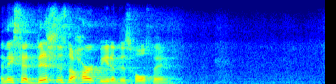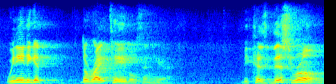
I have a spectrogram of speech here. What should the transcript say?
And they said, This is the heartbeat of this whole thing. We need to get the right tables in here because this room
